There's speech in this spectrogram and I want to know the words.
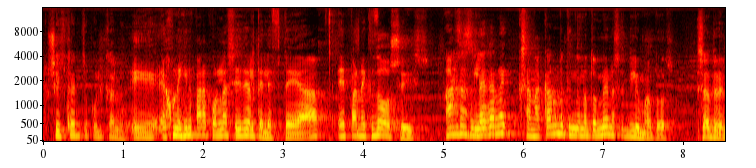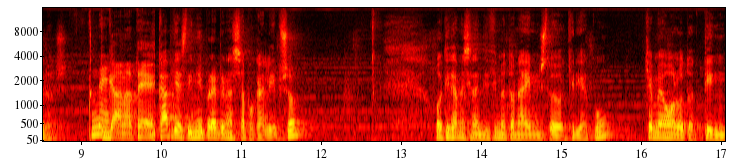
τους έχει κάνει και πολύ καλό. Ε, έχουν γίνει πάρα πολλά σύριαλ τελευταία επανεκδόσεις. Αν σας λέγανε, ξανακάνουμε την ανατομία ενό εγκλήματος. Σαν τρελός. Ναι. Την κάνατε. Κάποια στιγμή πρέπει να σας αποκαλύψω ότι είχαμε συναντηθεί με τον αείμνηστο Κυριακού και με όλο το team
